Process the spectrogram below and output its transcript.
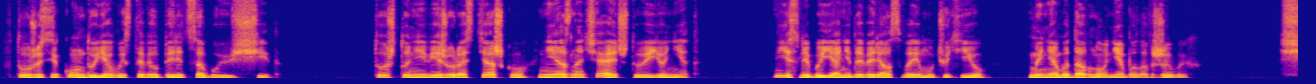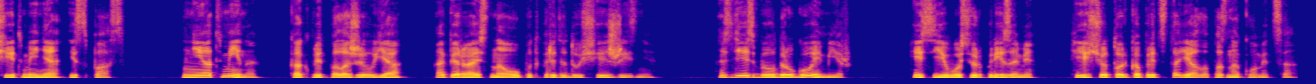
В ту же секунду я выставил перед собой щит. То, что не вижу растяжку, не означает, что ее нет. Если бы я не доверял своему чутью, меня бы давно не было в живых. Щит меня и спас. Не от мины, как предположил я, опираясь на опыт предыдущей жизни. Здесь был другой мир, и с его сюрпризами еще только предстояло познакомиться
